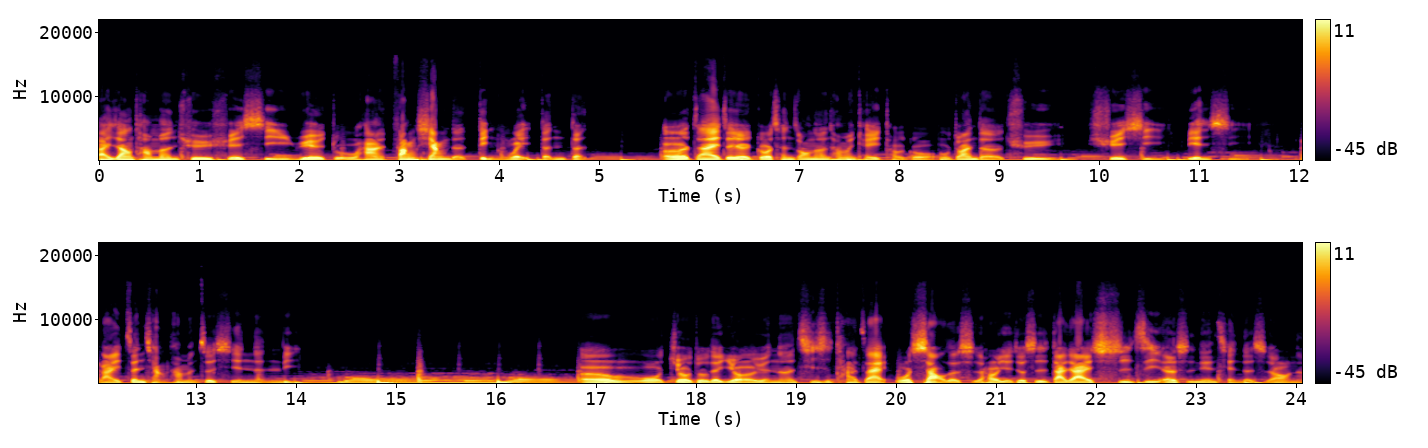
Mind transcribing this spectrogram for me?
来让他们去学习阅读和方向的定位等等。而在这个过程中呢，他们可以透过不断的去学习练习，来增强他们这些能力。而我就读的幼儿园呢，其实它在我小的时候，也就是大概十几二十年前的时候呢，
